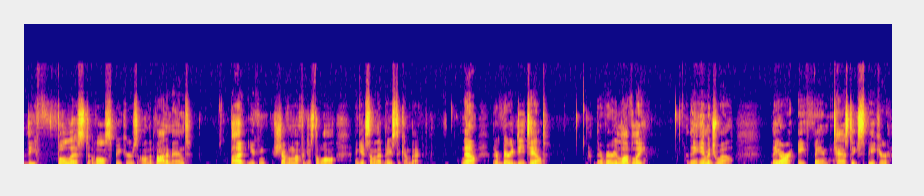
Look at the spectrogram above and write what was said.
the fullest of all speakers on the bottom end, but you can shove them up against the wall and get some of that bass to come back. Now, they're very detailed. They're very lovely. They image well. They are a fantastic speaker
